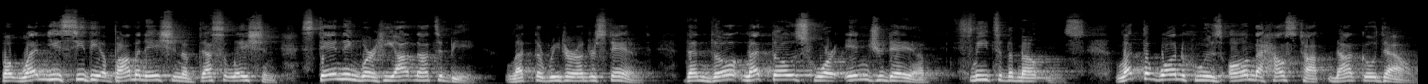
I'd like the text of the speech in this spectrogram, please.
But when you see the abomination of desolation standing where he ought not to be, let the reader understand. Then let those who are in Judea flee to the mountains. Let the one who is on the housetop not go down,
